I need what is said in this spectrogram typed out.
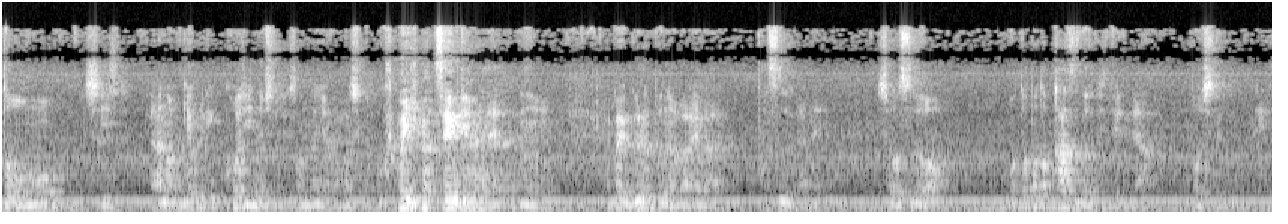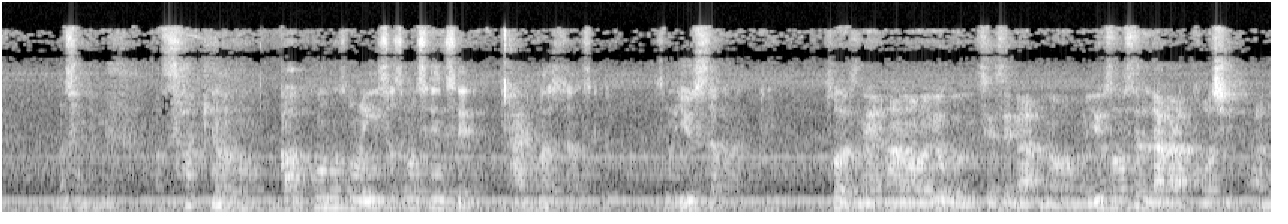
と思うしあの逆に個人の人にそんなにやかましく僕は言いませんけどね、はいはいはい。うん、やっぱりグループの場合は多数がね少数をもともと数の時点で圧倒してるので、まあ、そのさっきの学校のその引率の先生はい話してたんですけど、そのユースだからそうですね。あのよく先生があの郵送するだからこうしあの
